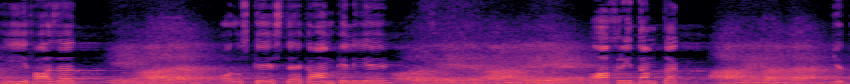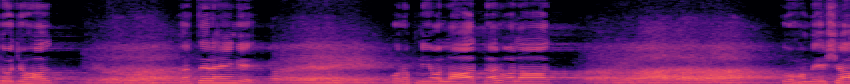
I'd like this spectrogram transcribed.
की हिफाजत और उसके इस्तेकाम के लिए आखिरी दम तक जद्दोजहद करते रहेंगे और अपनी औलाद, दर औलाद को हमेशा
